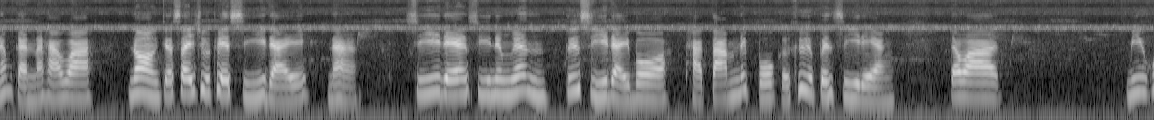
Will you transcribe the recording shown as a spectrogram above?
น้กันนะคะ ว่าน้องจะใส่ชุดเพชรสีใดนะสีแดงสีน้ำเงินหรือสีใดบอถ้าตามในปกก็คือเป็นสีแดง แต่ว่ามีค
